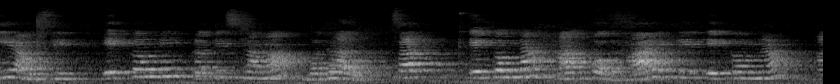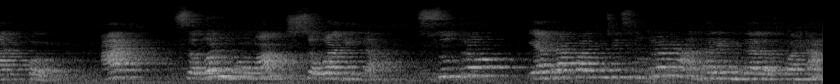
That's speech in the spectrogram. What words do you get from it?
એ આવશે એકમની પ્રતિષ્ઠામાં વધારો સાત એકમના હાથ પગ હા એટલે એકમના હાથ પગ આઠ સંબંધોમાં સંવાદિતા સૂત્ર યાદ રાખવાનું છે સૂત્રના આધારે મુદ્દા લખવાના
